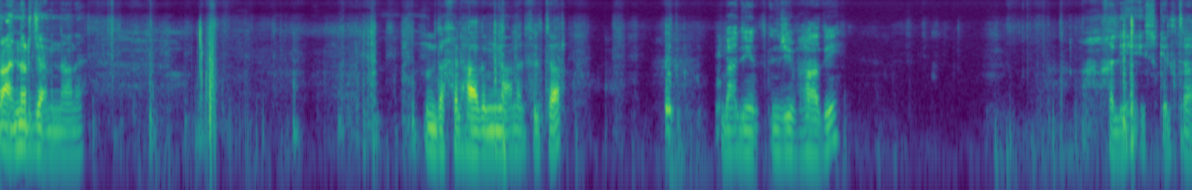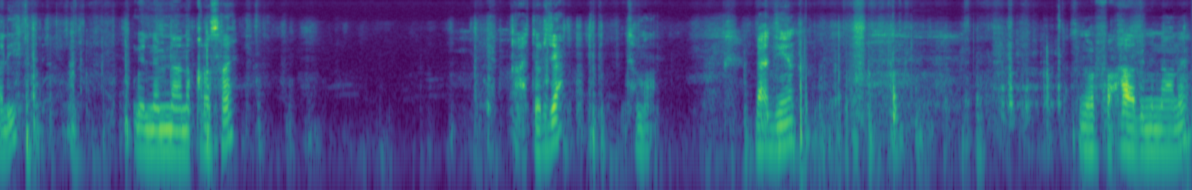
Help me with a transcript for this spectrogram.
راح نرجع من هنا. ندخل هذا من هنا الفلتر. بعدين نجيب هذه. خليها يسكل تالي. قلنا منها نقرصها. راح ترجع. تمام. بعدين نرفع هذه من هنا.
